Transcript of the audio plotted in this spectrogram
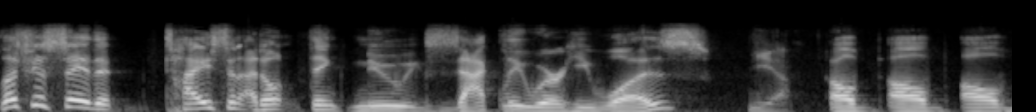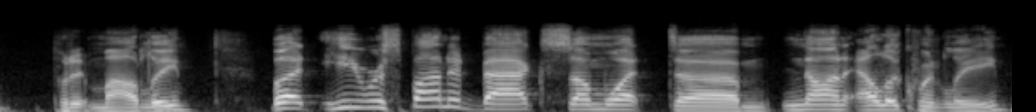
Let's just say that Tyson, I don't think knew exactly where he was. Yeah. I'll I'll I'll put it mildly, but he responded back somewhat um, non-eloquently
